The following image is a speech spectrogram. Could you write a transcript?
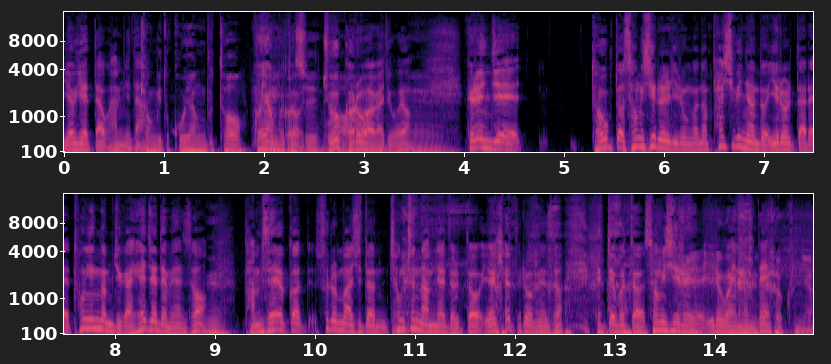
여기였다고 합니다. 경기도 고향부터 고향부터 여기까지? 쭉 와. 걸어와 가지고요. 예. 그래 이제 더욱더 성실을 이룬 거는 82년도 1월 달에 통행금지가 해제되면서 예. 밤새껏 술을 마시던 청춘 남녀들도 여기에 들어오면서 그때부터 성실을 이루고 했는데 그렇군요.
